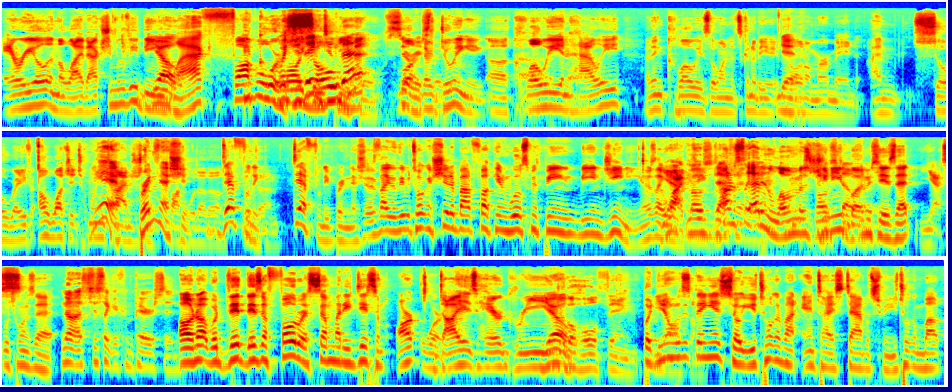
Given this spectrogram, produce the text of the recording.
Ariel in the live action movie being Yo, black. fuck people were Wait, so do that? mad. Well, Seriously. they're doing it. Uh, Chloe and Halle. I think Chloe's the one that's gonna be Yeah. the Little Mermaid. I'm so ready for. I'll watch it twenty yeah, times. Bring to that shit. With other, definitely, with definitely bring that shit. It's like they were talking shit about fucking Will Smith being being genie. I was like, Yeah, why? most honestly, I didn't love him as Genie, but Let me see. Is that Yes. Which one's that? No, it's just like a comparison. Oh no, but there's a photo that somebody did some artwork. dye his hair green, Yo. do the whole thing. But you Be know what the thing is? So you're talking about anti-establishment. You're talking about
